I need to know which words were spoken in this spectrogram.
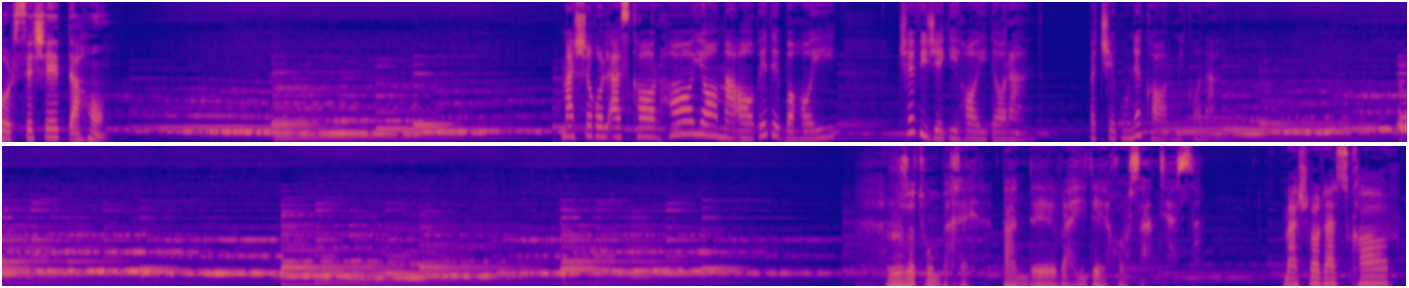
پرسش دهم. مشرق الاسکارها یا معابد باهایی چه ویژگی هایی دارند و چگونه کار می کنند؟ روزتون بخیر. بنده وحید خورسندی هستم. مشار از کار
